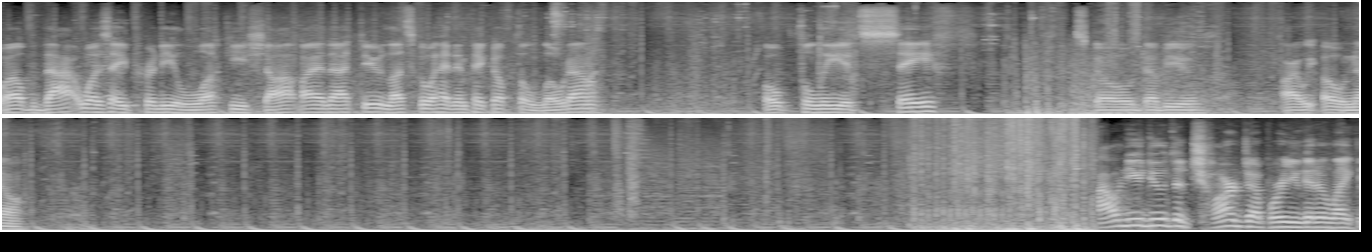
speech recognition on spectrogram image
Well, that was a pretty lucky shot by that dude. Let's go ahead and pick up the loadout. Hopefully it's safe. Let's go, W. Alright, we- oh no. How do you do the charge up where you gotta like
